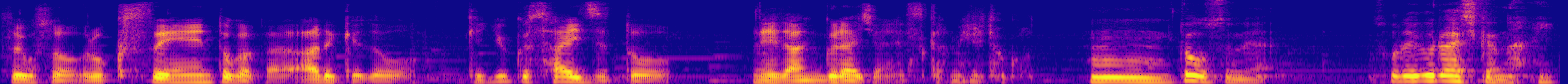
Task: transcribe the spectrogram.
それこそ6000円とかからあるけど、結局サイズと値段ぐらいじゃないですか、見るとこ。うん、そうですね。それぐらいしかない。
